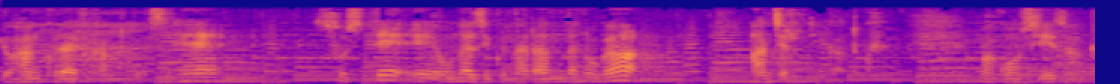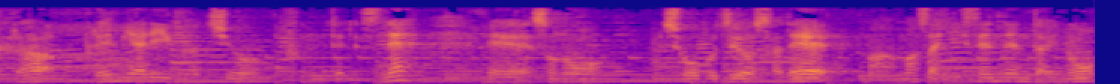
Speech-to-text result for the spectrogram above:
ヨハン・クライフ監督ですね。そして、えー、同じく並んだのが、アンチェロティ監督。まあ、今シーズンからプレミアリーグの地を踏んでですね、えー、その勝負強さで、まあ、まさに2000年代の、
